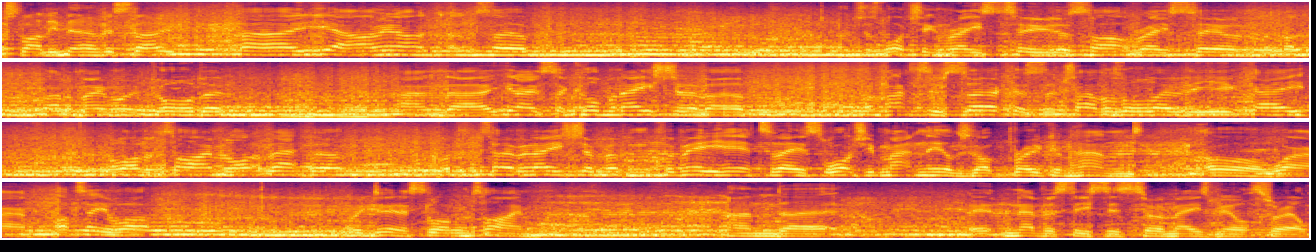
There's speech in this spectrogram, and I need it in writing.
Slightly nervous though. Uh, yeah, I mean, it's, um, I'm just watching race two, the start of race two, and I've a moment with Gordon. And, uh, you know, it's a culmination of a, a massive circus that travels all over the UK. A lot of time, a lot of effort, a lot of determination. But for me here today, it's watching Matt Neal, who's got a broken hand. Oh, wow. I'll tell you what, we've been doing this a long time. And uh, it never ceases to amaze me or thrill.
